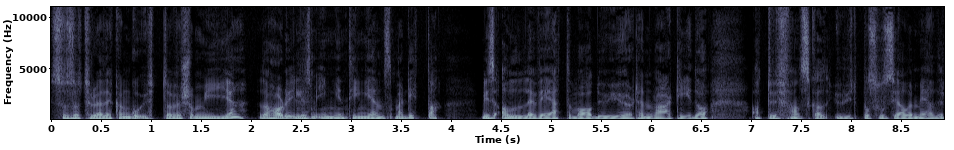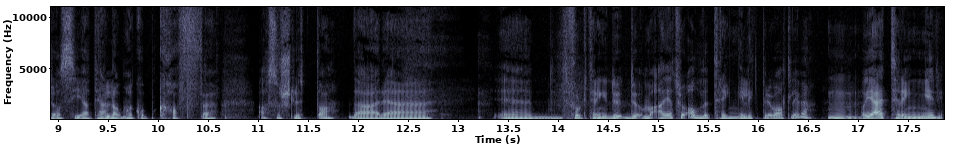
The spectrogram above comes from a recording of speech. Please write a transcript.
så, så tror jeg det kan gå utover så mye. Da har du liksom ingenting igjen som er ditt, da. Hvis alle vet hva du gjør til enhver tid, og at du faen skal ut på sosiale medier og si at 'jeg har lagd meg en kopp kaffe'. Altså, slutt, da. Det er eh, eh, Folk trenger du, du, Jeg tror alle trenger litt privatliv, jeg. Mm. Og jeg trenger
